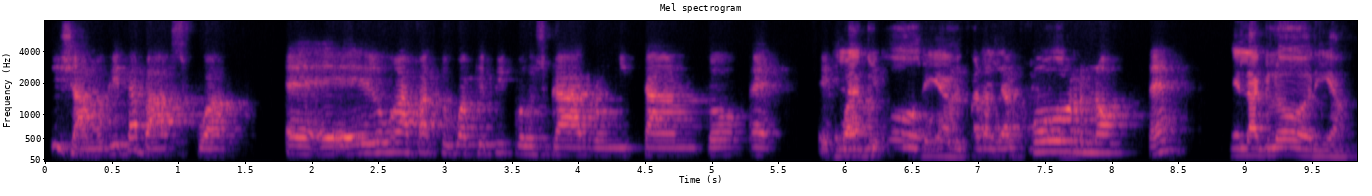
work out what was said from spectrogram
diciamo che da Pasqua eh, eh, ha fatto qualche piccolo sgarro ogni tanto, eh, e qualche gloria. al forno, eh? Nella gloria.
